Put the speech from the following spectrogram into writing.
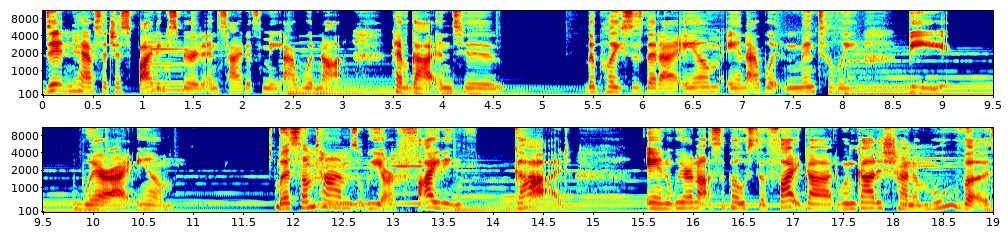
didn't have such a fighting mm-hmm. spirit inside of me, I would not have gotten to the places that I am and I wouldn't mentally be where I am. But sometimes mm-hmm. we are fighting God and we are not supposed to fight God when God is trying to move us.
